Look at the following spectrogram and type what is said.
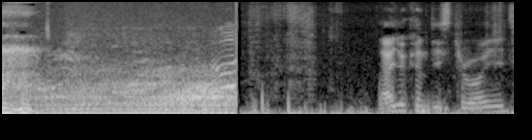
now you can destroy it.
